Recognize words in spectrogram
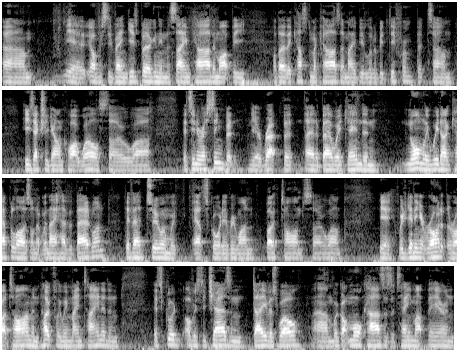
um, yeah, obviously Van Gisbergen in the same car. There might be although they're customer cars, they may be a little bit different, but um, he's actually going quite well. So. Uh, it's interesting, but yeah, rap that they had a bad weekend, and normally we don't capitalise on it when they have a bad one. They've had two, and we've outscored everyone both times. So um, yeah, we're getting it right at the right time, and hopefully we maintain it. And it's good, obviously Chaz and Dave as well. Um, we've got more cars as a team up there, and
